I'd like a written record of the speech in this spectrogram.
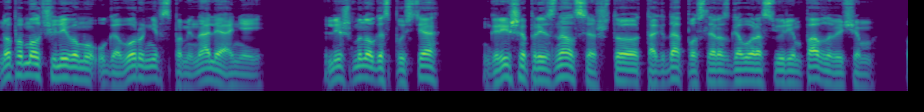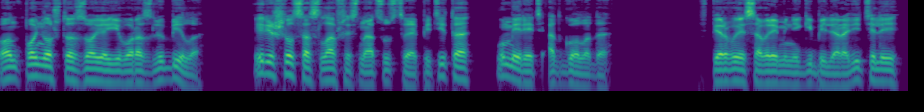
но по молчаливому уговору не вспоминали о ней. Лишь много спустя Гриша признался, что тогда, после разговора с Юрием Павловичем, он понял, что Зоя его разлюбила, и решил, сославшись на отсутствие аппетита, умереть от голода. Впервые со времени гибели родителей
